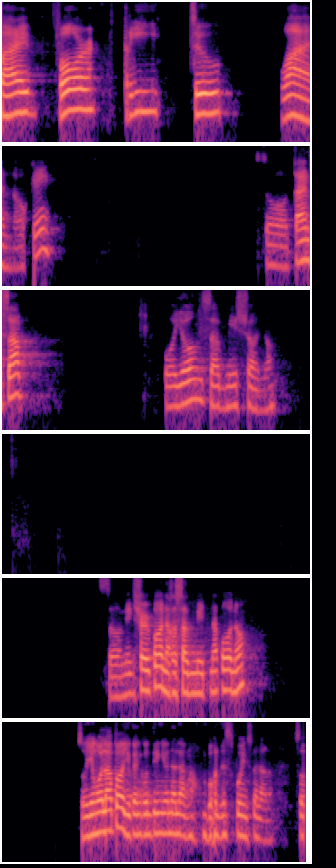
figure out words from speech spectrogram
Five, four, three, two, one. Okay. So, time's up po yung submission, no? So, make sure po, nakasubmit na po, no? So, yung wala pa, you can continue na lang, bonus points na lang. No? So,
